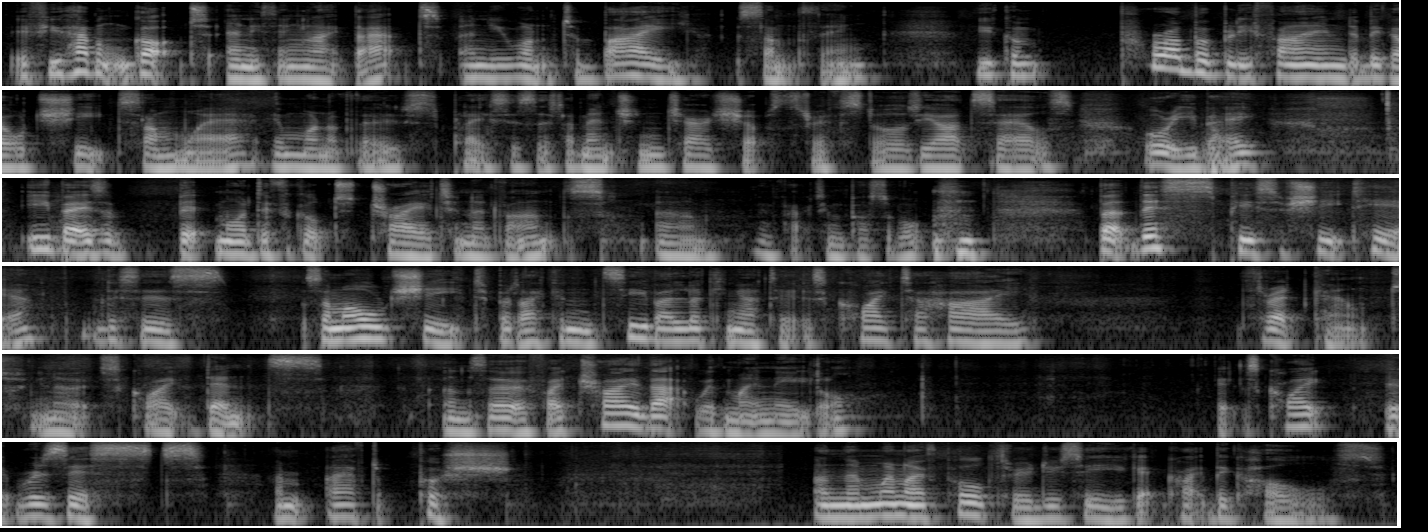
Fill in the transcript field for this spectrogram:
If you haven't got anything like that and you want to buy something, you can probably find a big old sheet somewhere in one of those places that I mentioned charity shops, thrift stores, yard sales, or eBay. eBay is a bit more difficult to try it in advance, um, in fact, impossible. but this piece of sheet here, this is some old sheet, but I can see by looking at it, it's quite a high thread count. You know, it's quite dense. And so if I try that with my needle, it's quite, it resists. I'm, I have to push. And then when I've pulled through, do you see you get quite big holes?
